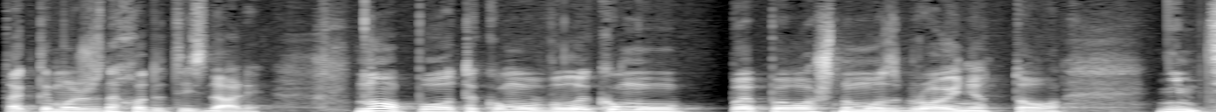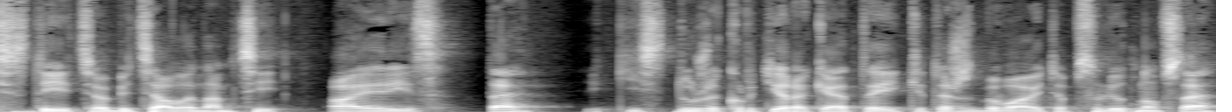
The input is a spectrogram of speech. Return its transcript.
Так ти можеш знаходитись далі. Ну, а по такому великому ППОшному озброєнню, то німці, здається, обіцяли нам ці Айріс Т, якісь дуже круті ракети, які теж збивають абсолютно все.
